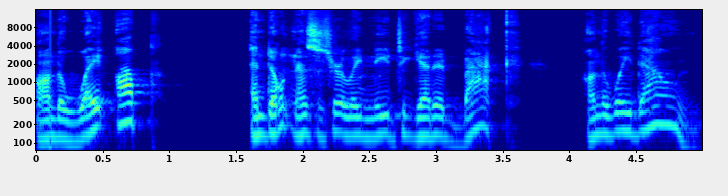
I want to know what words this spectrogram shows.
on the way up and don't necessarily need to get it back on the way down.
